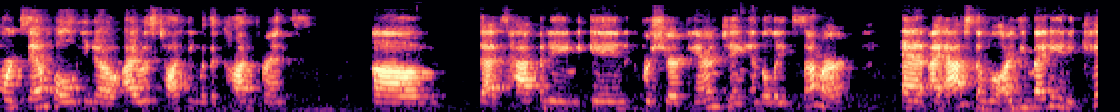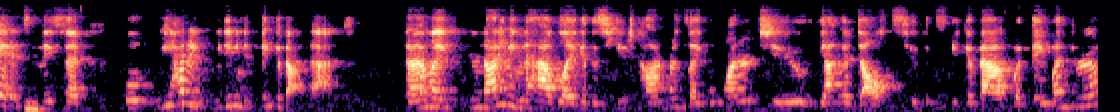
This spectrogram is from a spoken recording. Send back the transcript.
for example, you know, I was talking with a conference um, that's happening in for shared parenting in the late summer, and I asked them, "Well, are you inviting any kids?" And they said, "Well, we hadn't, we didn't even think about that." And I'm like, "You're not even to have like at this huge conference like one or two young adults who can speak about what they went through."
